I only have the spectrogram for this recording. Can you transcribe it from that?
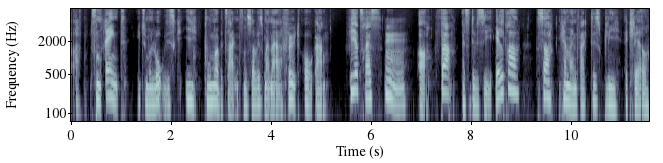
Og sådan rent etymologisk i boomerbetegnelsen, så hvis man er født årgang 64 Mm. og før, altså det vil sige ældre, så kan man faktisk blive erklæret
